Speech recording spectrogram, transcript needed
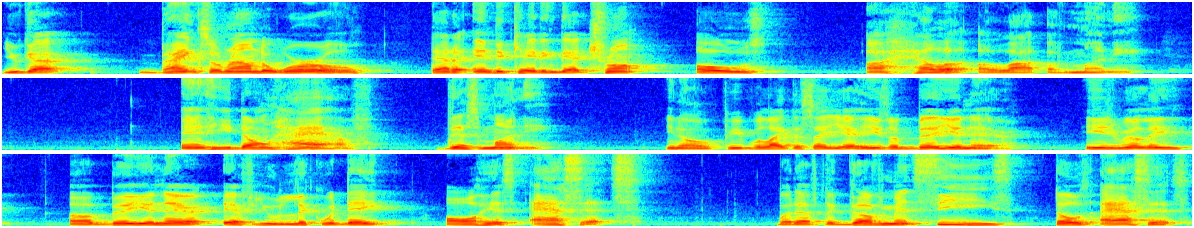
You got banks around the world that are indicating that Trump owes a hella a lot of money. And he don't have this money. You know, people like to say, yeah, he's a billionaire. He's really a billionaire if you liquidate all his assets. But if the government sees those assets,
